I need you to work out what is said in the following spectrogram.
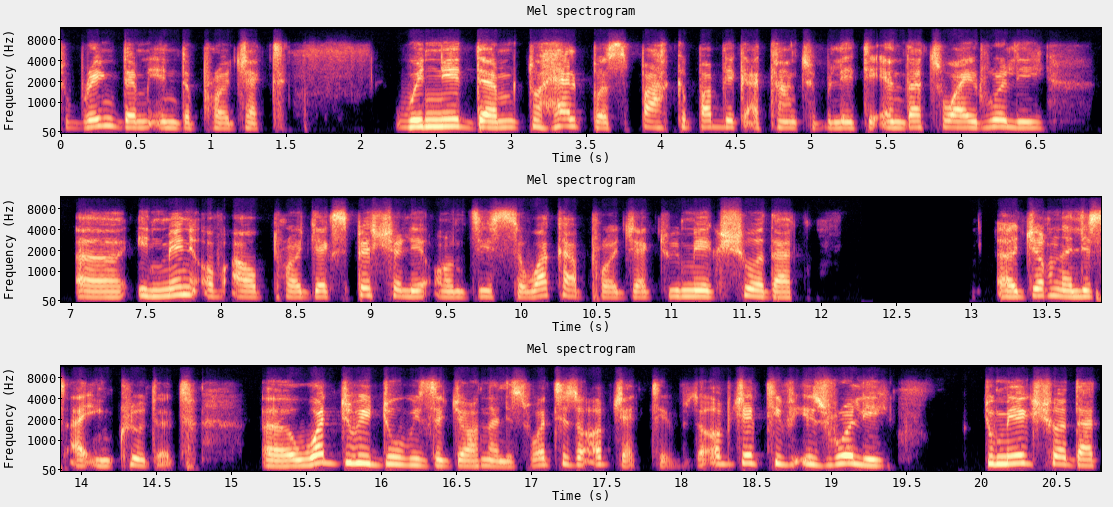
to bring them in the project. We need them to help us spark public accountability. And that's why really uh, in many of our projects, especially on this WACA project, we make sure that uh, journalists are included. Uh, what do we do with the journalists? What is the objective? The objective is really to make sure that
